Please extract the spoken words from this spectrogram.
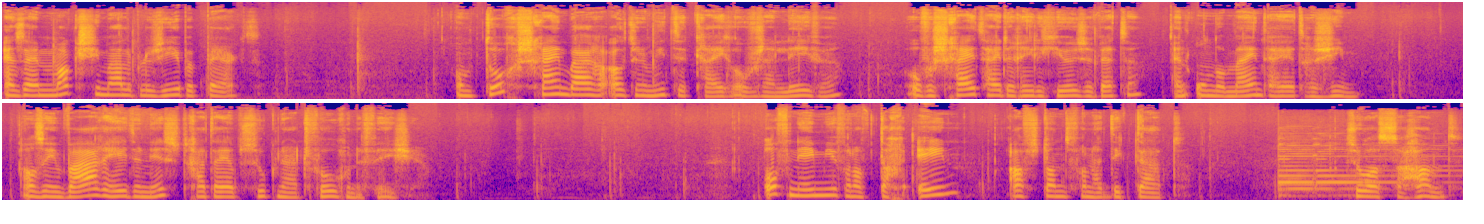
en zijn maximale plezier beperkt. Om toch schijnbare autonomie te krijgen over zijn leven, overschrijdt hij de religieuze wetten en ondermijnt hij het regime. Als een ware hedonist gaat hij op zoek naar het volgende feestje. Of neem je vanaf dag 1 afstand van het dictaat. Zoals zijn hand.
